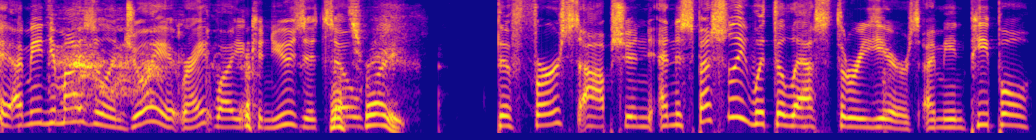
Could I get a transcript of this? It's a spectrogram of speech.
I mean, you might as well enjoy it, right? While you can use it. So That's right. the first option, and especially with the last three years, I mean, people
